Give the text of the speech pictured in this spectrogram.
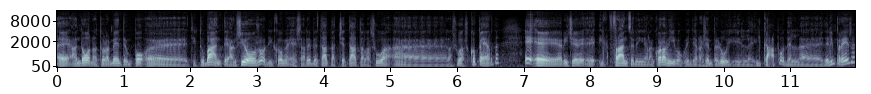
eh, andò naturalmente un po' eh, titubante, ansioso di come sarebbe stata accettata la sua, eh, la sua scoperta e eh, riceve, eh, Franzelin era ancora vivo, quindi era sempre lui il, il capo del, dell'impresa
